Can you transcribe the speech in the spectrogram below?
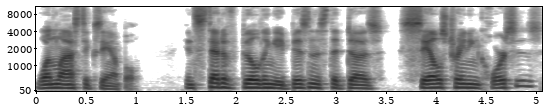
One last example. Instead of building a business that does sales training courses,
